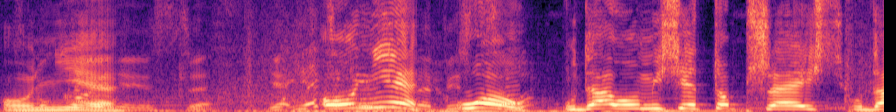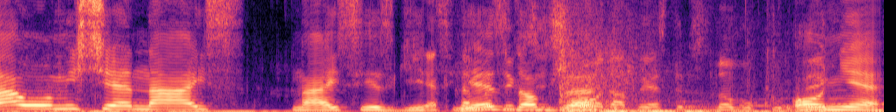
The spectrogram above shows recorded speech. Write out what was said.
O nie. Spokojnie jeszcze. Ja, ja O nie! wiesz Wow! co? Udało mi się to przejść, udało mi się, nice. Nice, jest Jak git, tam jest będzie gdzieś dobrze. woda, to jestem znowu kurde. O nie!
